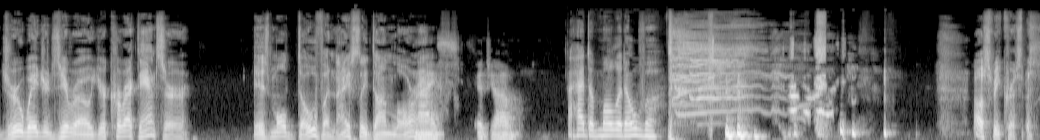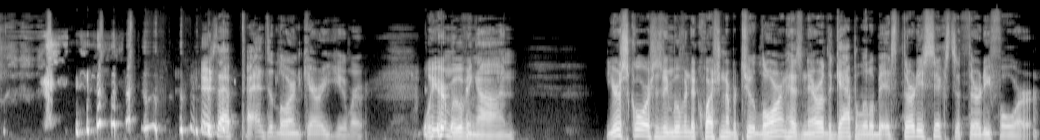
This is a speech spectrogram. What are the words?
Drew wagered zero. Your correct answer is Moldova. Nicely done, Lauren. Nice. Good job. I had to mull it over. oh, sweet Christmas. Here's that patented Lauren Carey humor. We are moving on. Your scores as we move into question number two. Lauren has narrowed the gap a little bit. It's 36 to 34.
